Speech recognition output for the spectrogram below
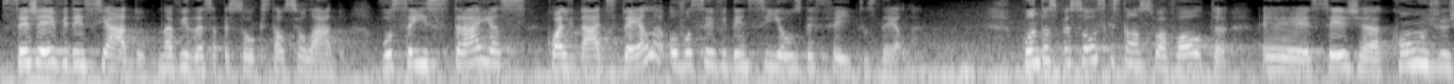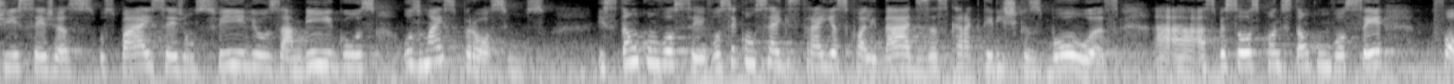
seja evidenciado na vida dessa pessoa que está ao seu lado? Você extrai as qualidades dela ou você evidencia os defeitos dela? Quando as pessoas que estão à sua volta, é, seja cônjuge, seja os pais, sejam os filhos, amigos, os mais próximos, estão com você, você consegue extrair as qualidades, as características boas. A, a, as pessoas, quando estão com você,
